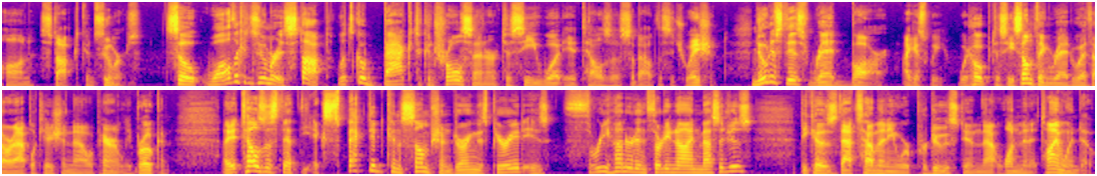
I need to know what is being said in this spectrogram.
on stopped consumers. So while the consumer is stopped, let's go back to Control Center to see what it tells us about the situation. Notice this red bar. I guess we would hope to see something red with our application now apparently broken. Uh, it tells us that the expected consumption during this period is 339 messages because that's how many were produced in that one minute time window.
